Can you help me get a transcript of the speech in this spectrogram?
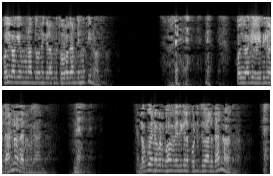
කොයි වගේ මූණක්ද ඕනේ කියලා අපිට තෝරගන්න එහෙම තියෙනවද කොයි වගේ වේද කියලා දන්නවද අඩුම ගන්න නෑ ලොකු වෙනකොට කොහොම වේද කියලා පොඩි දුවාලා දන්නවද නෑ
